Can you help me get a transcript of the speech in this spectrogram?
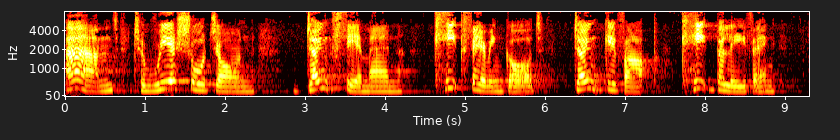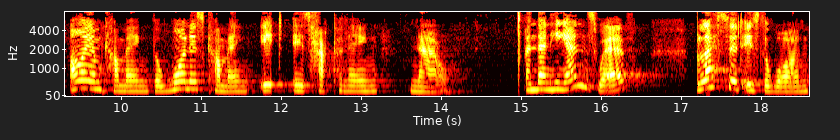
and to reassure John don't fear men, keep fearing God, don't give up, keep believing. I am coming, the one is coming, it is happening now. And then he ends with, Blessed is the one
